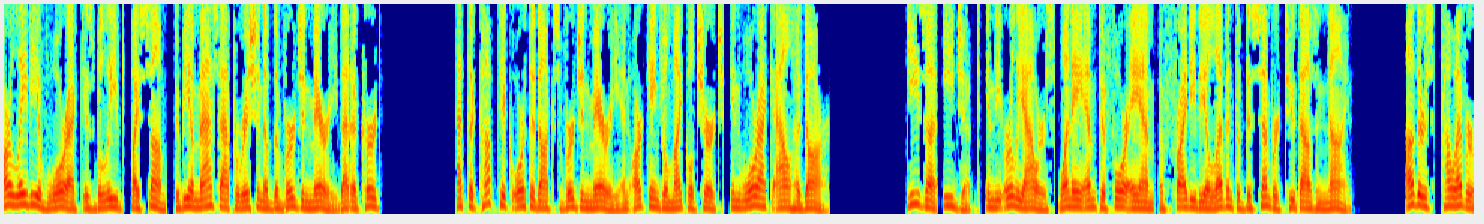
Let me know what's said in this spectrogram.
Our Lady of Warraq is believed, by some, to be a mass apparition of the Virgin Mary that occurred at the Coptic Orthodox Virgin Mary and Archangel Michael Church, in Warraq al-Hadar, Giza, Egypt, in the early hours 1 a.m. to 4 a.m. of Friday the 11th of December 2009. Others, however,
